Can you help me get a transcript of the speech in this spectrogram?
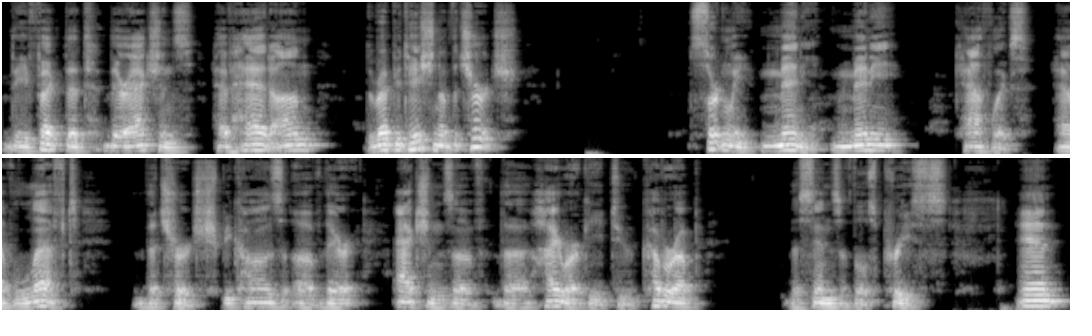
the effect that their actions have had on the reputation of the church. Certainly, many, many Catholics have left the church because of their actions of the hierarchy to cover up the sins of those priests. And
